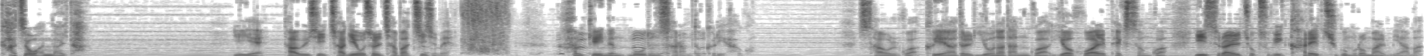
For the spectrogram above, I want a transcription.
가져왔나이다. 이에 다윗이 자기 옷을 잡아 찢음에 함께 있는 모든 사람도 그리하고 사울과 그의 아들 요나단과 여호와의 백성과 이스라엘 족속이 칼의 죽음으로 말미암아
